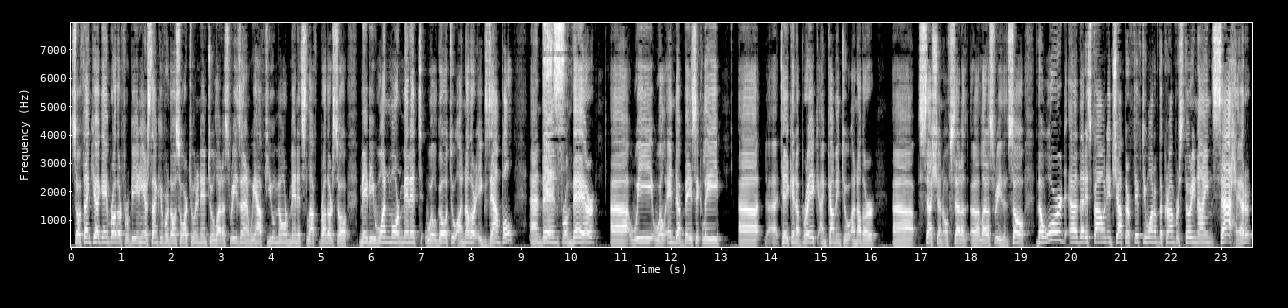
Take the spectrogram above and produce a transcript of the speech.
So thank you again, brother, for being here. Thank you for those who are tuning in to Let Us Reason. And we have a few more minutes left, brother. So maybe one more minute, we'll go to another example. And then Yes. from there, uh, we will end up basically uh, uh, taking a break and coming to another uh, session of set, uh, Let Us Reason. So the word uh, that is found in chapter 51 of the Quran, verse 39, sahir,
